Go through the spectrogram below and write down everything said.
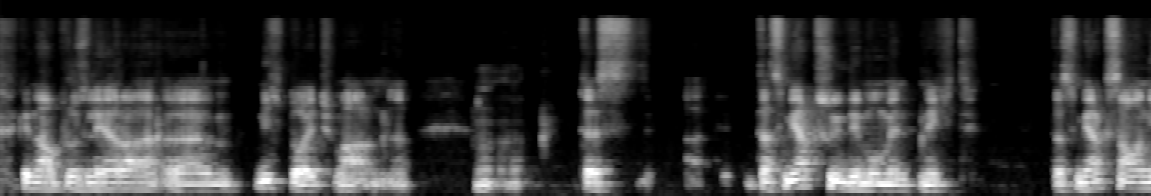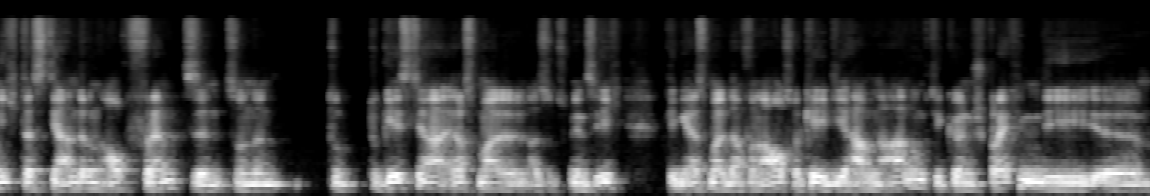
genau, plus Lehrer ähm, nicht Deutsch waren. Ne? Mhm. Das, das merkst du in dem Moment nicht das merkst du auch nicht, dass die anderen auch fremd sind, sondern du, du gehst ja erstmal, also zumindest ich, ging erstmal davon aus, okay, die haben Ahnung, die können sprechen, die äh,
